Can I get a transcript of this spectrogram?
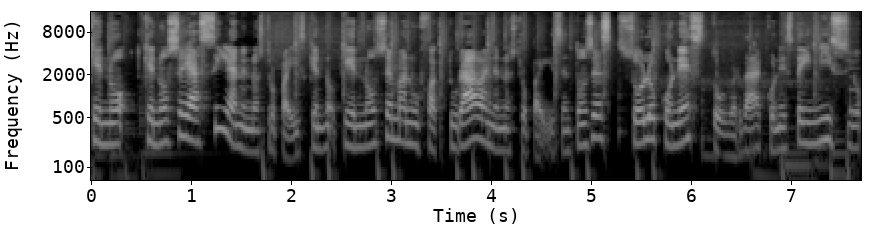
que no, que no se hacían en nuestro país, que no, que no se manufacturaban en nuestro país. Entonces, solo con esto, ¿verdad? Con este inicio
